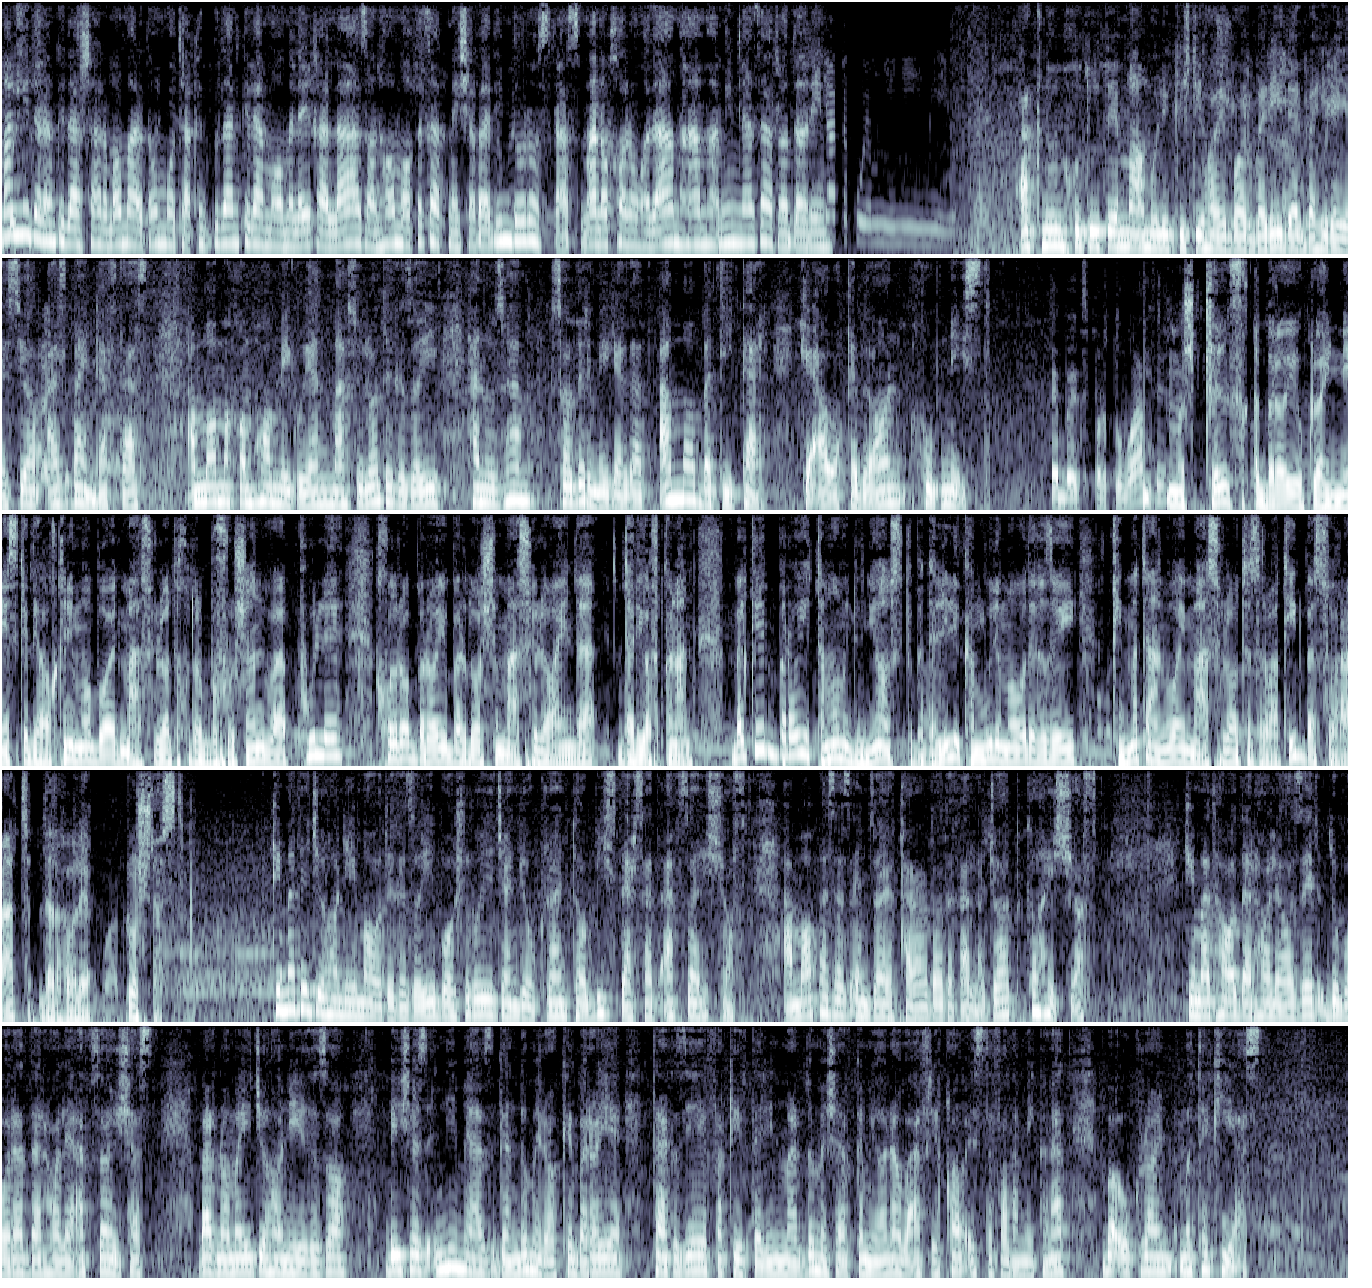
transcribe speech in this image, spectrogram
من می‌دانم که در شهر ما مردم معتقد بودند که در معامله غله از آنها محافظت می شود این درست است. من و خانواده هم, هم همین نظر را داریم. اکنون خطوط معمول کشتی های باربری در بحیره سیاه از بین رفته است. اما مقام ها می گویند محصولات غذایی هنوز هم صادر می گردد اما بتیتر که عواقب آن خوب نیست. مشکل فقط برای اوکراین نیست که دهاقین ما باید محصولات خود را بفروشند و پول خود را برای برداشت محصول آینده دریافت کنند. بلکه برای تمام دنیاست که به دلیل کمبود مواد غذایی قیمت انواع محصولات زراعتی به سرعت در حال رشد است. قیمت جهانی مواد غذایی با شروع جنگ اوکراین تا 20 درصد افزایش یافت. اما پس از امضای قرارداد غلجات کاهش یافت. قیمت ها در حال حاضر دوباره در حال افزایش است. برنامه جهانی غذا بیش از نیم از گندم را که برای تغذیه فقیرترین مردم شرق میانه و افریقا استفاده می کند با اوکراین متکی است.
